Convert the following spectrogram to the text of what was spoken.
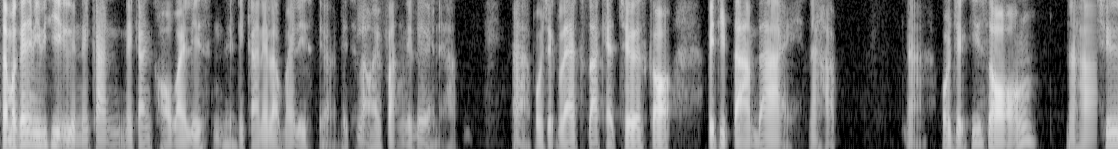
แต่มันก็จะมีวิธีอื่นในการในการขอไวลิสในการได้รับไวลิสเดี๋ยวเดี๋ยวจะเล่าให้ฟังเรื่อยๆนะครับอ่าโปรเจกต์แรก Starcatchers ก็ไปติดตามได้นะครับ อ่าโปรเจกต์ที่2นะครับชื่อ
